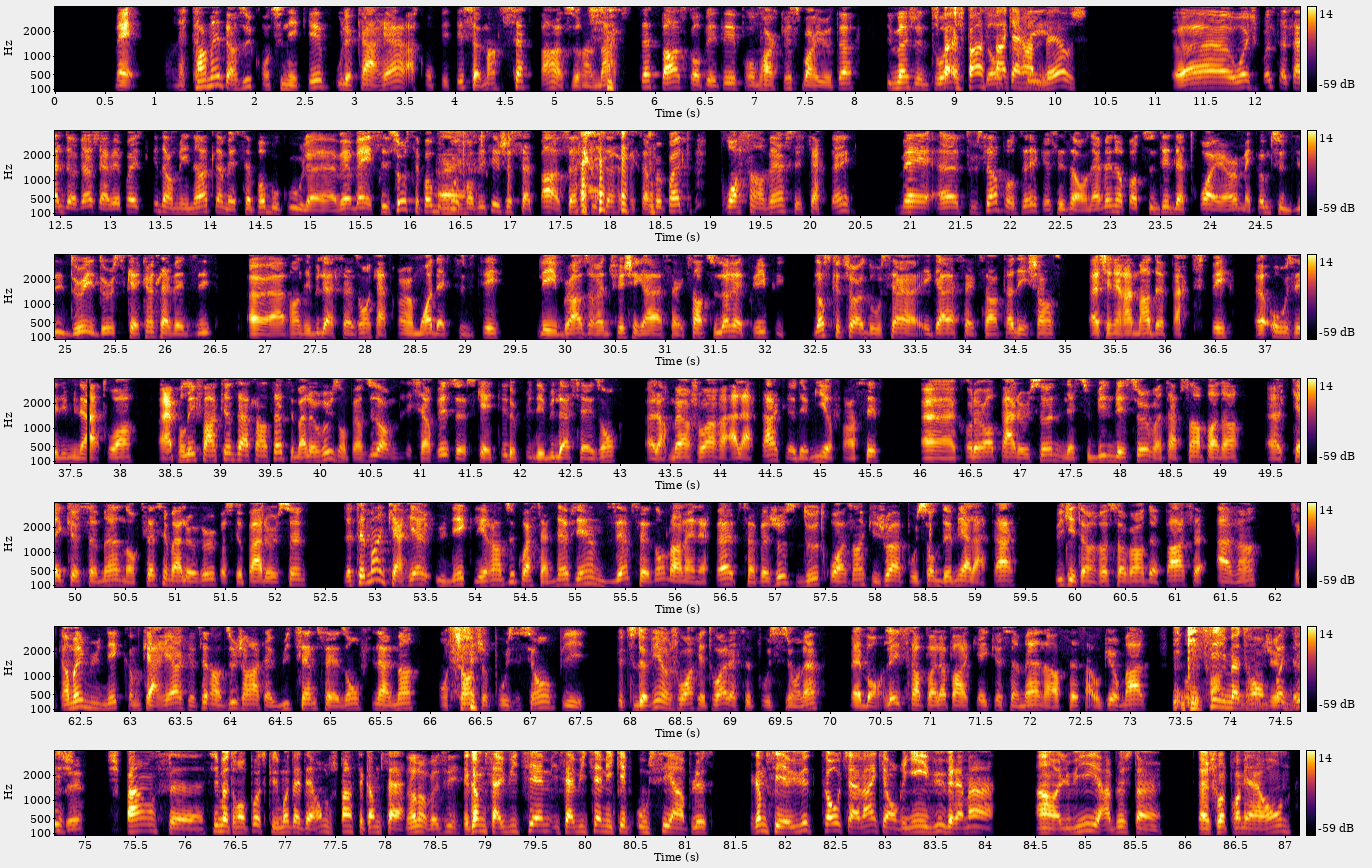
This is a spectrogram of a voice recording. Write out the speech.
Mais on a quand même perdu contre une équipe où le carrière a complété seulement sept passes durant le match. sept passes complétées pour Marcus Mariota. Imagine-toi. Je, pense 140 verges. Euh, ouais, j'ai pas le total de verges. Je l'avais pas inscrit dans mes notes, là, mais c'est pas beaucoup. Là. Ben, c'est sûr, c'est pas beaucoup à compléter juste cette passe. Hein, ça. ça peut pas être 300 verges, c'est certain. Mais euh, tout ça pour dire que c'est ça. On avait une opportunité d'être 3 et 1, mais comme tu le dis, 2 et 2, si quelqu'un te l'avait dit euh, avant le début de la saison qu'après un mois d'activité, les Browns auraient une fiche égale à 500, tu l'aurais pris. Puis lorsque tu as un dossier égal à 500, tu as des chances euh, généralement de participer aux éliminatoires. Euh, pour les Falcons d'Atlanta, c'est malheureux. Ils ont perdu les services de ce qui a été depuis le début de la saison euh, leur meilleur joueur à l'attaque, le demi-offensif. Euh, Patterson, il a subi une blessure, va être absent pendant euh, quelques semaines. Donc ça, c'est malheureux parce que Patterson, il a tellement une carrière unique. Il est rendu quoi, sa neuvième, dixième saison dans la NFL, puis ça fait juste deux, trois ans qu'il joue à la position de demi à l'attaque. Lui qui était un receveur de passe avant. C'est quand même unique comme carrière que tu rendu genre à ta huitième saison. Finalement, on change de position, puis que tu deviens un joueur étoile à cette position-là. Mais bon, là, il sera pas là pendant quelques semaines. Alors ça, ça augure mal. Puis si je me trompe pas, dis, je, je, pense, euh, si je me trompe pas, excuse-moi de t'interrompre, je pense que c'est comme ça. Non, non, vas-y. C'est comme sa huitième, sa huitième équipe aussi en plus. C'est comme s'il y a huit coachs avant qui ont rien vu vraiment en lui. En plus, c'est un, un, choix de première ronde.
